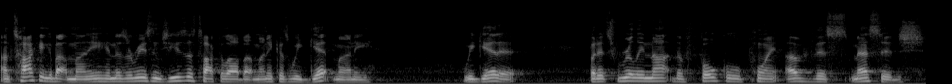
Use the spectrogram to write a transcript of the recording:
I'm talking about money, and there's a reason Jesus talked a lot about money because we get money. We get it. But it's really not the focal point of this message.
